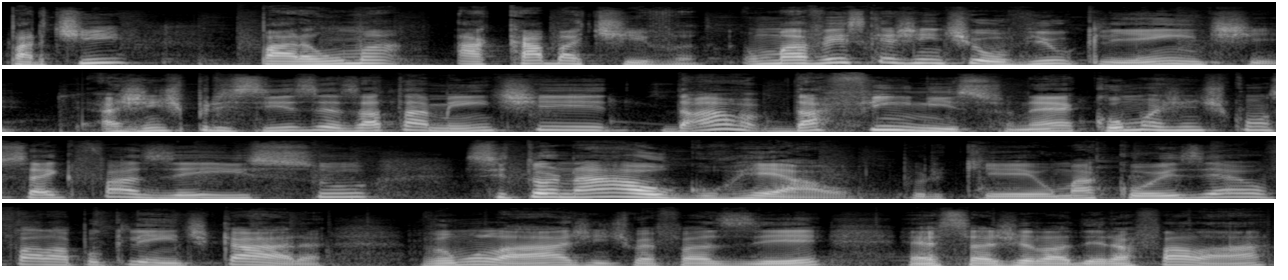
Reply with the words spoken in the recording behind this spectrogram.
partir para uma acabativa? Uma vez que a gente ouviu o cliente, a gente precisa exatamente dar, dar fim nisso, né? Como a gente consegue fazer isso se tornar algo real. Porque uma coisa é eu falar para o cliente, cara, vamos lá, a gente vai fazer essa geladeira falar.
